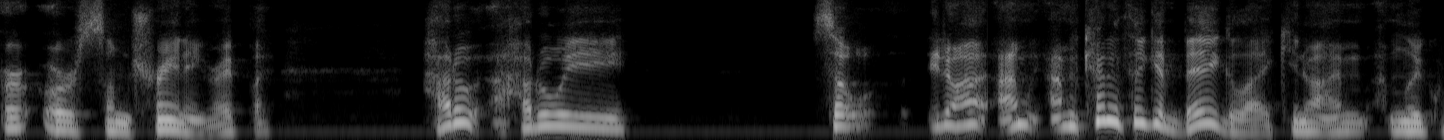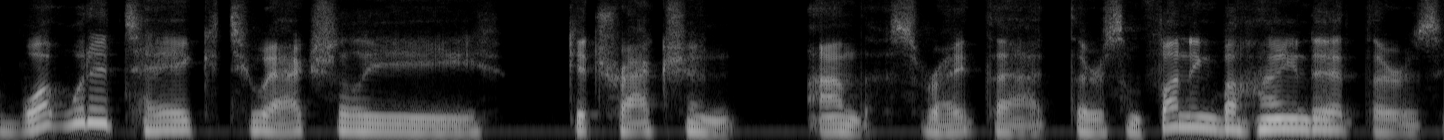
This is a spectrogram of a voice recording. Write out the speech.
or, or some training, right? But how do how do we so you know I, I'm I'm kind of thinking big, like you know I'm I'm like what would it take to actually get traction on this, right? That there's some funding behind it. There's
